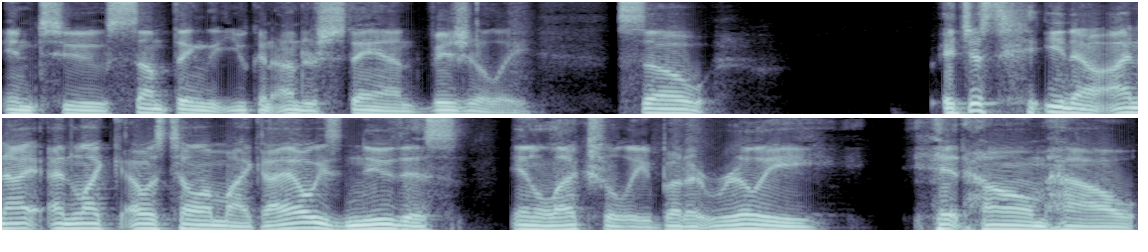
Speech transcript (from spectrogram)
into something that you can understand visually. So it just, you know, and I, and like I was telling Mike, I always knew this intellectually, but it really hit home how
